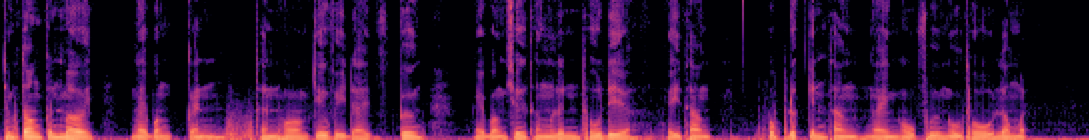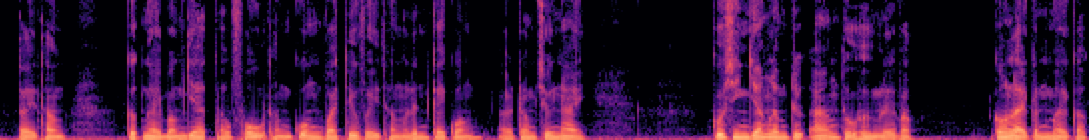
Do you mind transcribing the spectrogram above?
Chúng con kính mời, ngài bẩn cảnh thành hoàng chư vị đại vương, ngài bẩn sứ thần linh thủ địa, hỷ thần, phúc đức chính thần, ngài ngũ phương ngũ thủ long mạch, tề thần các ngài bẩn gia tấu phủ thần quân và chư vị thần linh cai quản ở trong xứ này. Cuối xin giáng lâm trước án thụ hưởng lễ vật. Con lại kính mời các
